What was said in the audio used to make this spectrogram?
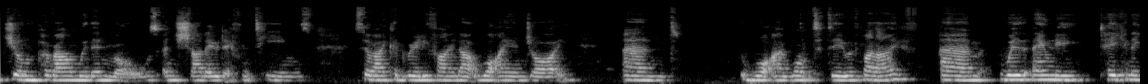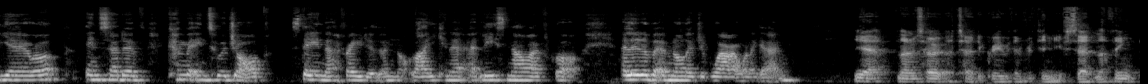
jump around within roles and shadow different teams. So I could really find out what I enjoy and what I want to do with my life. Um, with only taking a year up instead of committing to a job staying there for ages and not liking it. At least now I've got a little bit of knowledge of where I want to go. Yeah, no, I totally agree with everything you've said, and I think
